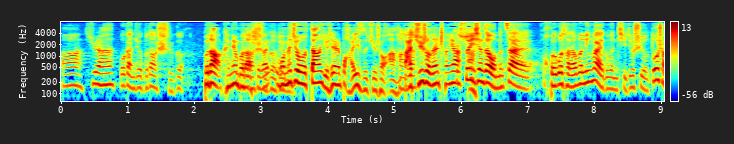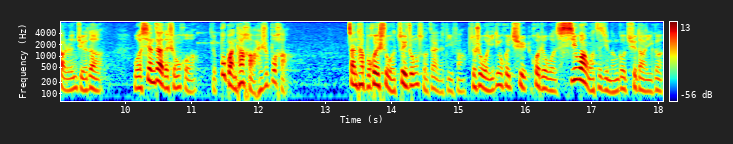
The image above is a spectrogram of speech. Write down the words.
啊！居然我感觉不到十个。不到，肯定不到不到10个十个。我们就当有些人不好意思举手啊把举手的人乘以二。所以啊现在我们再回过头来问另外一个问题，就是有多少人觉得我现在的生活，就不管它好还是不好，但它不会是我最终所在的地方，就是我一定会去，或者我希望我自己能够去到一个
